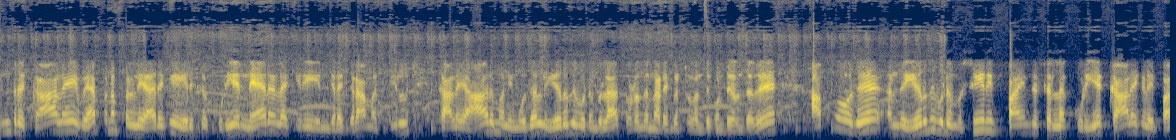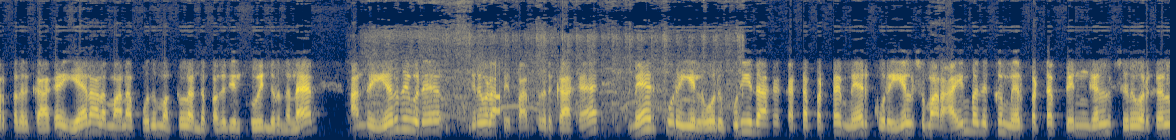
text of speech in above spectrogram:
இன்று காலை வேப்பனப்பள்ளி அருகே இருக்கக்கூடிய நேரலகிரி என்கிற கிராமத்தில் காலை ஆறு மணி முதல் எருது விடும் விழா தொடர்ந்து நடைபெற்று வந்து கொண்டிருந்தது. அப்போது அந்த எருது விடும் சீறி பாய்ந்து செல்லக்கூடிய காளைகளை பார்ப்பதற்காக ஏராளமான பொதுமக்கள் அந்த பகுதியில் குவிந்திருந்தனர். அந்த எருதுவிடு திருவிழாவை பார்ப்பதற்காக மேற்கூரையில் ஒரு புதிதாக கட்டப்பட்ட மேற்கூரையில் சுமார் ஐம்பதுக்கும் மேற்பட்ட பெண்கள் சிறுவர்கள்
